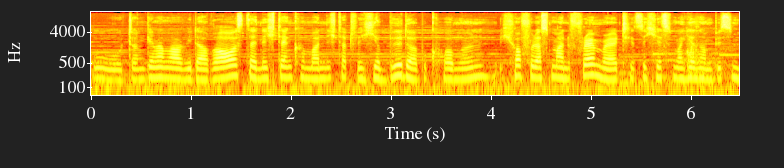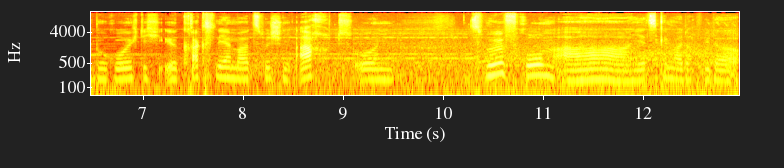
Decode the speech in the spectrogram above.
Gut, dann gehen wir mal wieder raus, denn ich denke mal nicht, dass wir hier Bilder bekommen. Ich hoffe, dass meine Framerate sich jetzt mal hier so ein bisschen beruhigt. Ich äh, kraxle ja mal zwischen 8 und 12 rum. Ah, jetzt gehen wir doch wieder...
